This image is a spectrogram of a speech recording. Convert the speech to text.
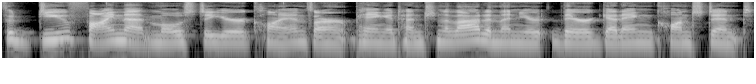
So do you find that most of your clients aren't paying attention to that and then you're they're getting constant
